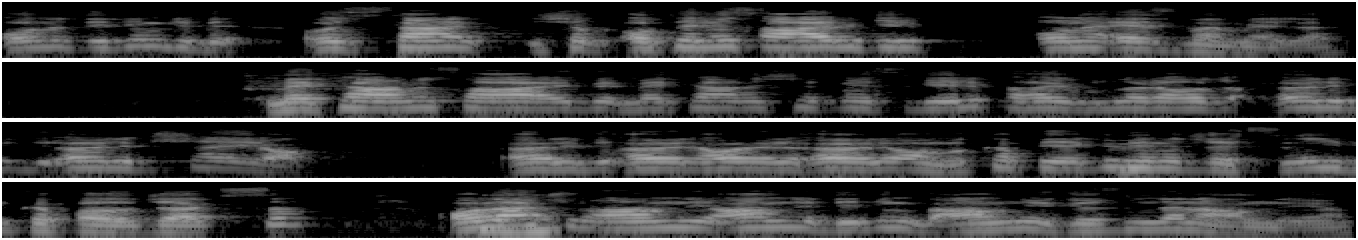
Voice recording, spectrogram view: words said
onu dediğim gibi o sen işte otelin sahibi gelip onu ezmemeli. Mekanın sahibi, mekan işletmesi gelip hayır bunları alacak öyle bir öyle bir şey yok. Öyle bir öyle öyle öyle olma. Kapıya güveneceksin, iyi bir kapı alacaksın. Onlar Hı. çünkü anlıyor, anlıyor dediğim gibi anlıyor, gözünden anlıyor.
